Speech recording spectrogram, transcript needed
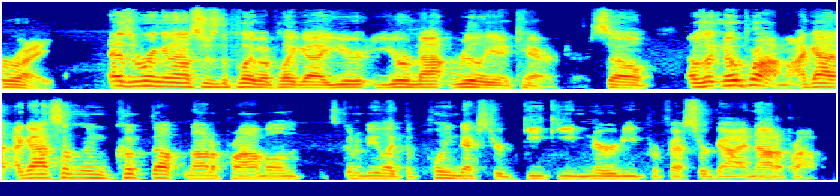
right. as a ring announcer, as the play-by-play guy, you're you're not really a character." So I was like, "No problem. I got I got something cooked up. Not a problem. It's going to be like the Poindexter geeky nerdy professor guy. Not a problem."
